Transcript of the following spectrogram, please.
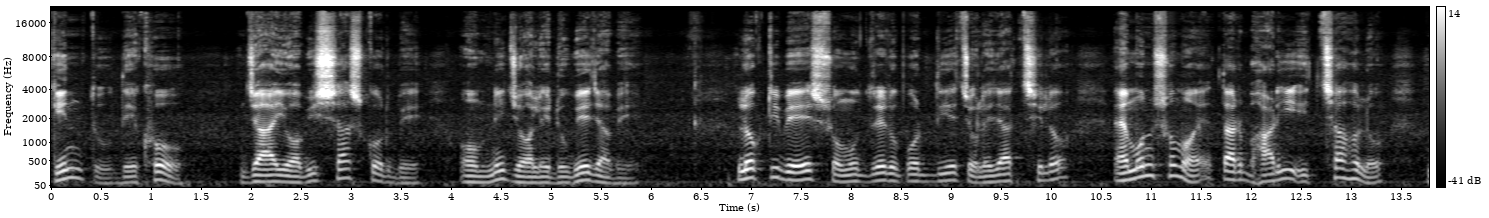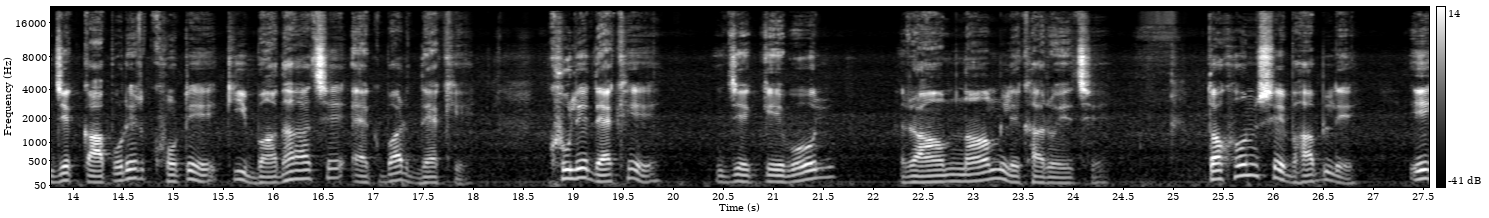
কিন্তু দেখো, যাই অবিশ্বাস করবে, অমনি জলে ডুবে যাবে। লোকটি বেশ সমুদ্রের উপর দিয়ে চলে যাচ্ছিল। এমন সময় তার ভারী ইচ্ছা হলো যে কাপড়ের খোঁটে কি বাঁধা আছে একবার দেখে। খুলে দেখে যে কেবল রাম নাম লেখা রয়েছে। তখন সে ভাবলে, এ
